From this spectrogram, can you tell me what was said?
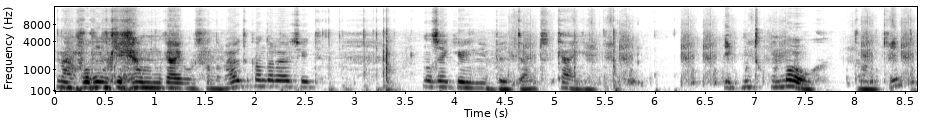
Nou, volgende keer gaan we kijken hoe het van de buitenkant eruit ziet. Dan zeg ik jullie nu bedankt voor het kijken. Ik moet omhoog. Dank je.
